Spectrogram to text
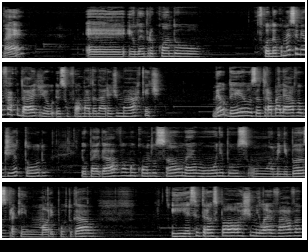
Né? É, eu lembro quando, quando eu comecei minha faculdade, eu, eu sou formada na área de marketing. Meu Deus, eu trabalhava o dia todo eu pegava uma condução, né, um ônibus, uma minibus para quem mora em Portugal, e esse transporte me levava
